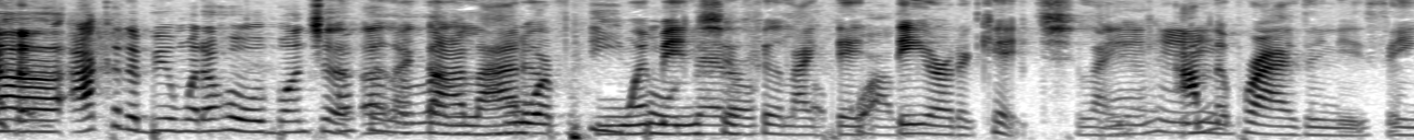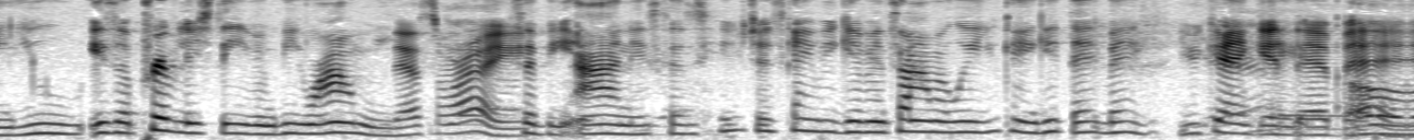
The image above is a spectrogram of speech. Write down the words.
uh, I could have been with a whole bunch of I feel a, like lot, a lot more of people women should feel like that quality. they are the catch. Like Mhm. I'm the prize in this, and you. It's a privilege to even be around me. That's right. To be honest, because you just can't be giving time away. You can't get that back. You can't get that back.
